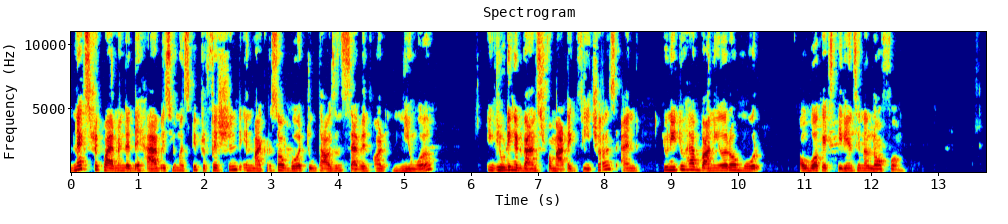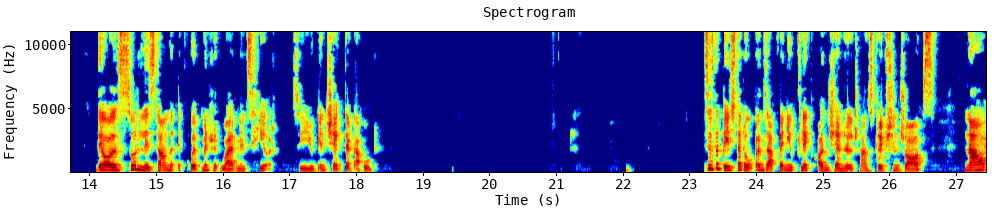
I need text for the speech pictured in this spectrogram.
Next requirement that they have is you must be proficient in Microsoft Word 2007 or newer, including advanced formatting features, and you need to have one year or more of work experience in a law firm. They also list down the equipment requirements here, so you can check that out. This is the page that opens up when you click on general transcription jobs. Now,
